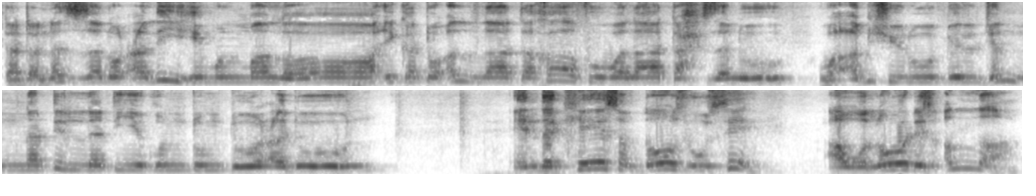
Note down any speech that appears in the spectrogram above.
تتنزل عليهم الملائكة ألا تخافوا ولا تحزنوا وأبشروا بالجنة التي كنتم توعدون In the case of those who say, our Lord is Allah,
